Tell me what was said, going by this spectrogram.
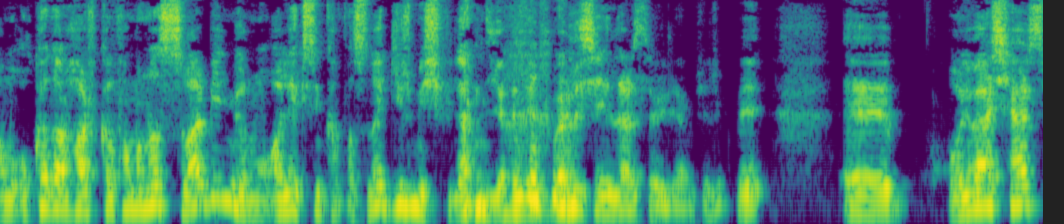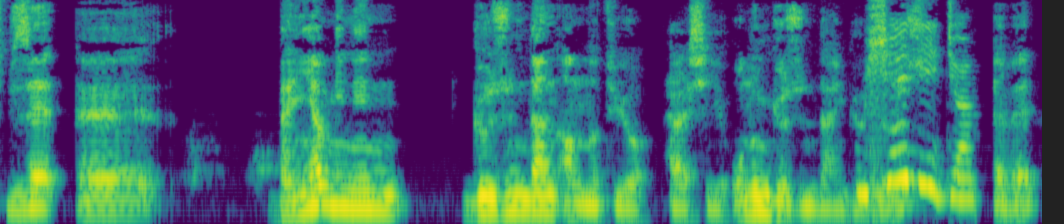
Ama o kadar harf kafama nasıl var bilmiyorum. O Alex'in kafasına girmiş filan diye hani böyle şeyler söyleyen çocuk. Ve e, Oliver Scherz bize e, Benjamin'in gözünden anlatıyor her şeyi. Onun gözünden Bir görüyoruz. şey diyeceğim. Evet.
